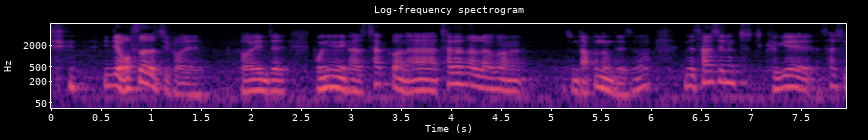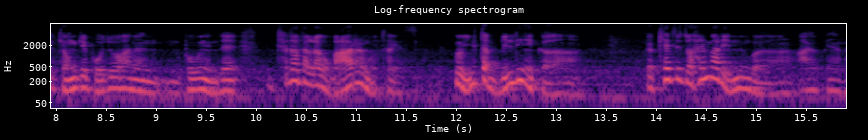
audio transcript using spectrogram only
이제- 없어졌지, 거의. 거의 이제 본인이 가서 찾거나 찾아달라고 하면 좀 나쁜 놈들죠. 근데 사실은 저- 그게 사실 경기 보조하는 부분인데 찾아달라고 말을 못 하겠어. 그럼 일단 밀리니까. 그러니까 캐디도 할 말이 있는 거야. 아유 그냥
